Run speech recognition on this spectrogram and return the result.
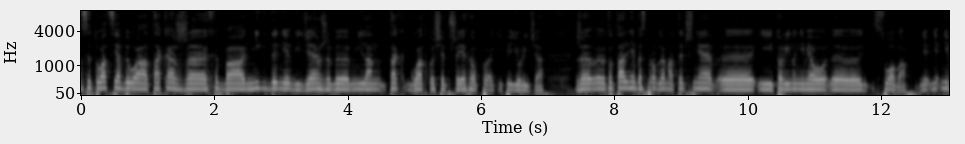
sytuacja była taka, że chyba nigdy nie widziałem, żeby Milan tak gładko się przejechał po ekipie Juricia. Że totalnie bezproblematycznie yy, i Torino nie miało yy, słowa. Nie, nie,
